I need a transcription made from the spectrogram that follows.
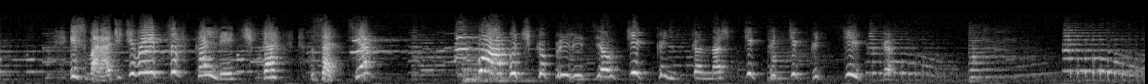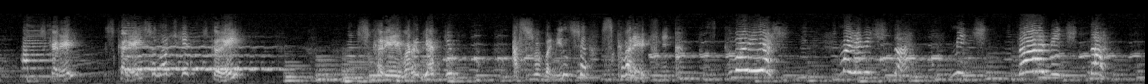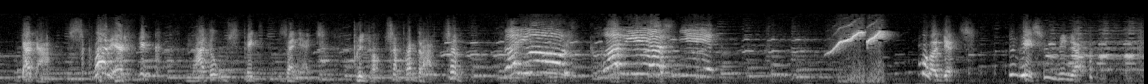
и сворачивается в колечко. Затем папочка прилетел, чиконька наш, чика-чика-чика. Скорей, скорей, сыночки, скорей. Скорей, воробятки. Освободился скворечник. Скворечник, моя мечта, мечта, мечта. Да-да, скворечник. Надо успеть занять. Придется подраться. Даешь, скворечник! Молодец, весь в меня.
